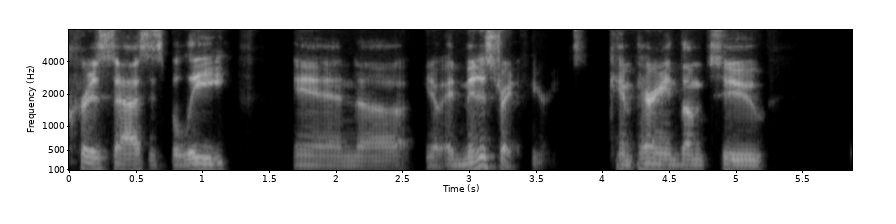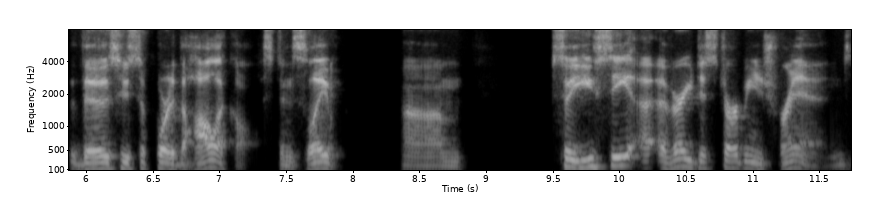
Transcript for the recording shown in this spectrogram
criticize his belief in, uh, you know, administrative hearings, comparing them to those who supported the Holocaust and slavery. Um, so you see a, a very disturbing trend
